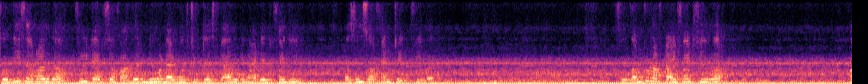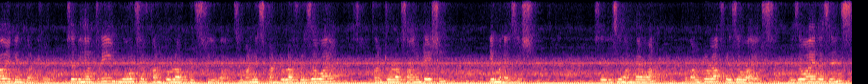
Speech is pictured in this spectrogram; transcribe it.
So these are all the three types of other newer diagnostic tests where we can identify the presence of enteric fever. So control of typhoid fever, how you can control? So we have three modes of control of this fever. So one is control of reservoir, control of sanitation, immunization. So we'll see one by one. The control of reservoirs. Reservoir in the sense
